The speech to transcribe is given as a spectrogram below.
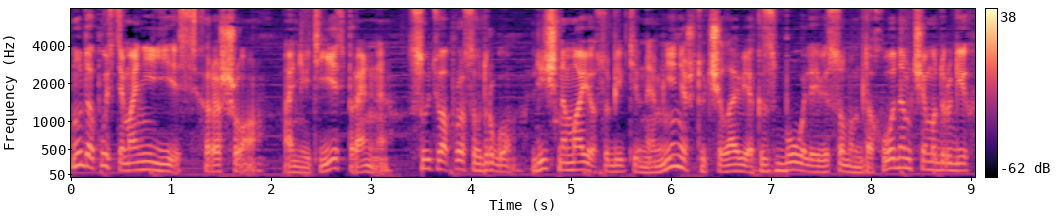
Ну, допустим, они есть, хорошо. Они ведь есть, правильно? Суть вопроса в другом. Лично мое субъективное мнение, что человек с более весомым доходом, чем у других,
